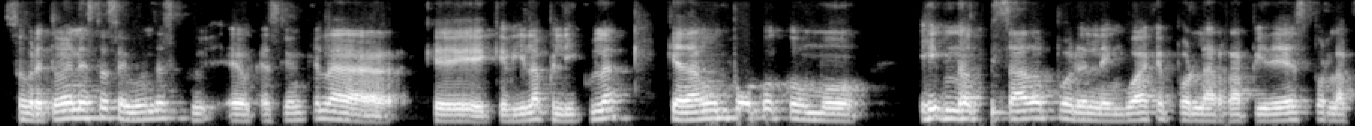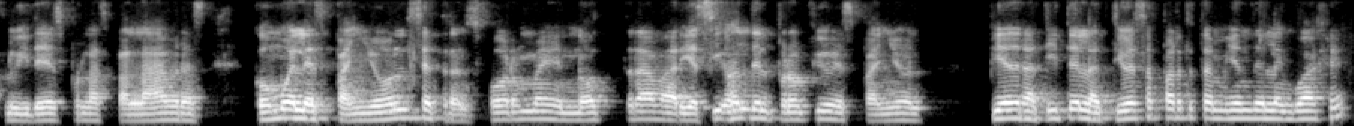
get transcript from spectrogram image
sobre todo en esta segunda eh, ocasión que, la, que, que vi la película, quedaba un poco como hipnotizado por el lenguaje, por la rapidez, por la fluidez, por las palabras, cómo el español se transforma en otra variación del propio español. Piedra, ¿a ti te latió esa parte también del lenguaje?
